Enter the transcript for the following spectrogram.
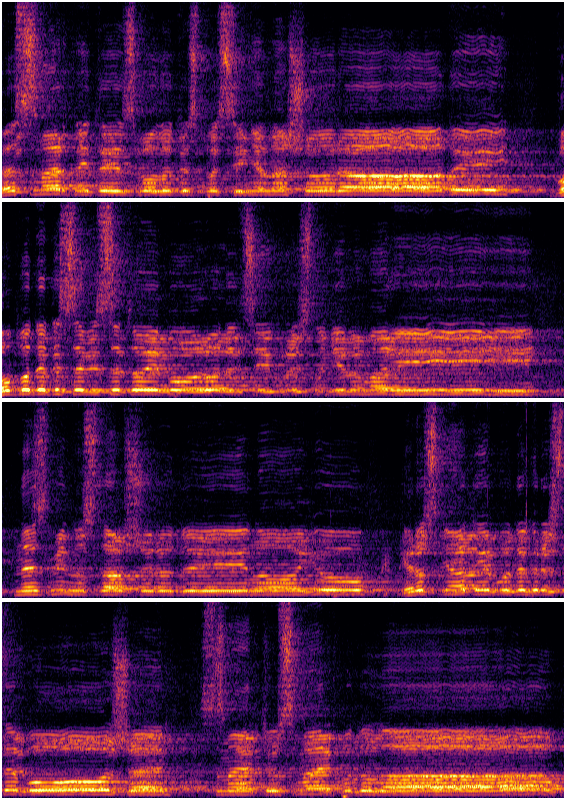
безсмертний ти зволити спасіння нашого ради. Воплотитися від Святої Богородиці і Преснодіви Марії, незмінно ставши людиною, і розп'ятий буде Христе Боже, смертю смерть подолав.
